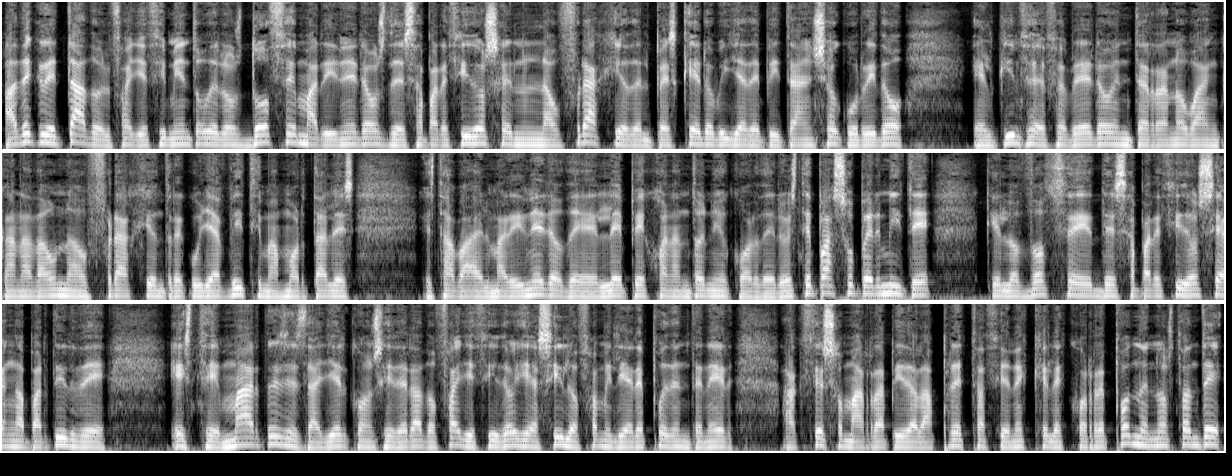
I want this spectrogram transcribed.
ha decretado el fallecimiento de los 12 marineros desaparecidos en el naufragio del pesquero Villa de Pitancho ocurrido el 15 de febrero en Terranova en Canadá un naufragio entre cuyas víctimas mortales estaba el marinero de Lepe, Juan Antonio Cordero. Este paso permite que los 12 desaparecidos sean a partir de este martes, desde ayer considerados fallecidos, y así los familiares pueden tener acceso más rápido a las prestaciones que les corresponden. No obstante,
